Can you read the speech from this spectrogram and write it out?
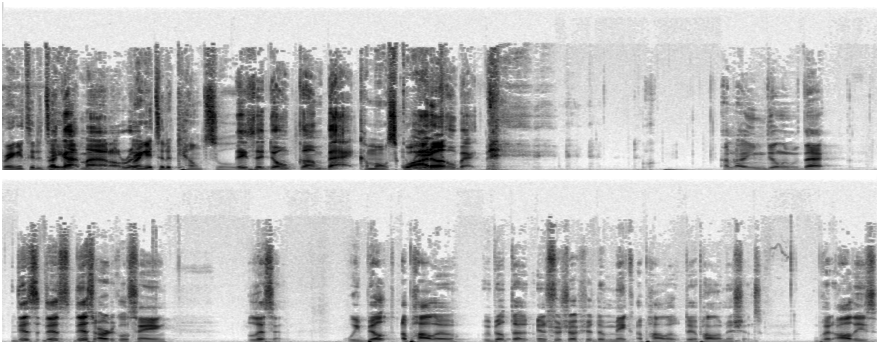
Bring it to the table. I table. got mine already. Bring it to the council. They say don't come back. Come on, We squad ain't up. Go back. I'm not even dealing with that. This this this article saying, listen, we built Apollo, we built the infrastructure to make Apollo the Apollo missions. Put all these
